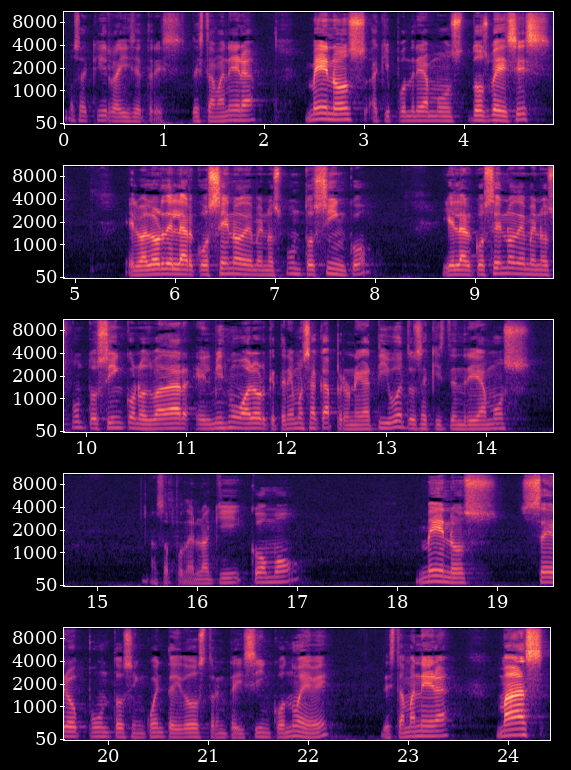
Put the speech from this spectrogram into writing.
Vamos aquí, raíz de 3. De esta manera, menos, aquí pondríamos dos veces, el valor del arcoseno de menos 0.5. Y el arcoseno de menos 0.5 nos va a dar el mismo valor que tenemos acá, pero negativo. Entonces aquí tendríamos, vamos a ponerlo aquí como menos 0.52359. De esta manera, más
